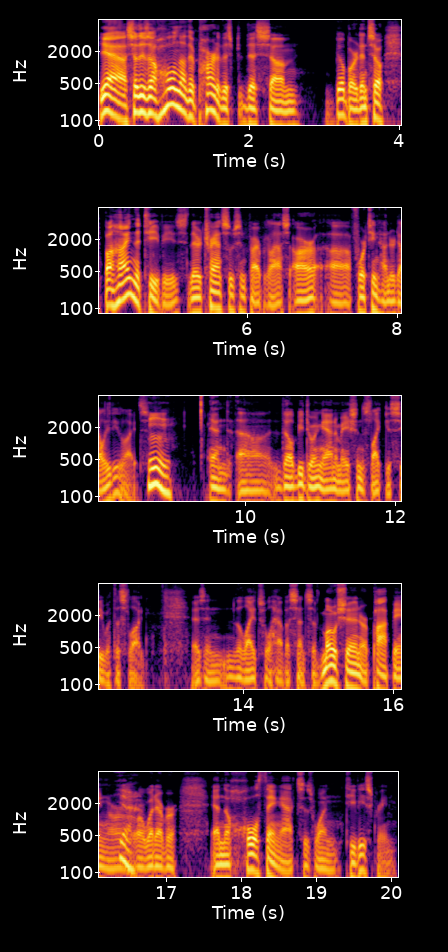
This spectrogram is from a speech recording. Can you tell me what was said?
Yeah, so there's a whole nother part of this this um, billboard, and so behind the TVs, their translucent fiberglass are uh, 1400 LED lights, and uh, they'll be doing animations like you see with the slug, as in the lights will have a sense of motion or popping or, Yeah. or whatever, and the whole thing acts as one TV screen.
